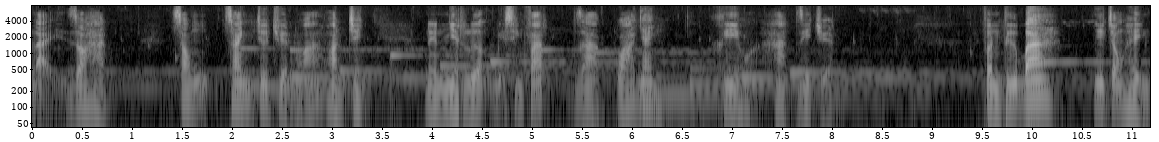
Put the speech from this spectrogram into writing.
Lại do hạt sóng xanh chưa chuyển hóa hoàn chỉnh nên nhiệt lượng bị sinh phát ra quá nhanh khi hạt di chuyển. Phần thứ ba như trong hình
